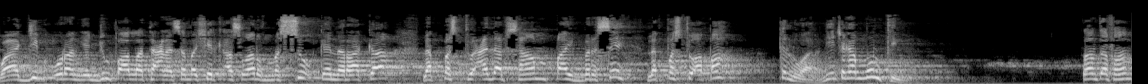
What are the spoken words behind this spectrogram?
واجب أوران ينجم الله تعالى سما شرك أصغر مسوء كان راكا لبستو عذاب سامباي برسه لبستو اطه keluar. Dia cakap mungkin. Faham tak faham?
